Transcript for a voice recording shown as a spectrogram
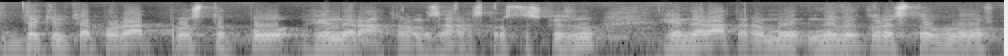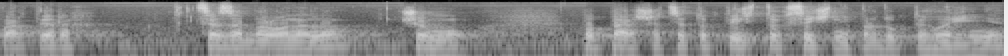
Декілька порад просто по генераторам зараз просто скажу. Генератори ми не використовуємо в квартирах. Це заборонено. Чому? По-перше, це токсичні продукти горіння.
